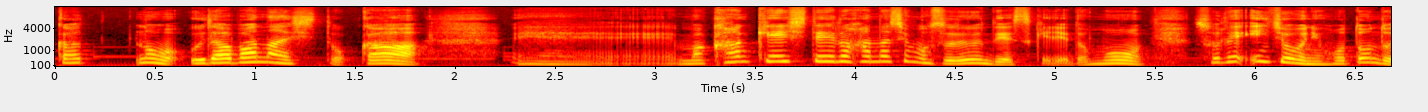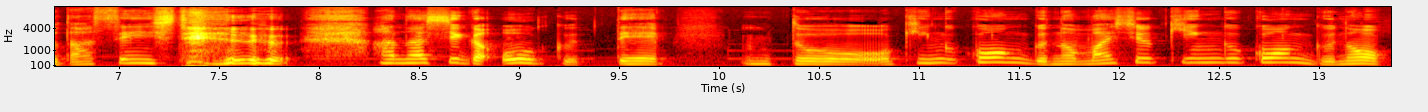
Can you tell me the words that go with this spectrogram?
画の裏話とか、えー、まあ、関係している話もするんですけれども、それ以上にほとんど脱線している 話が多くって、うんと、キングコングの、毎週キングコングの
